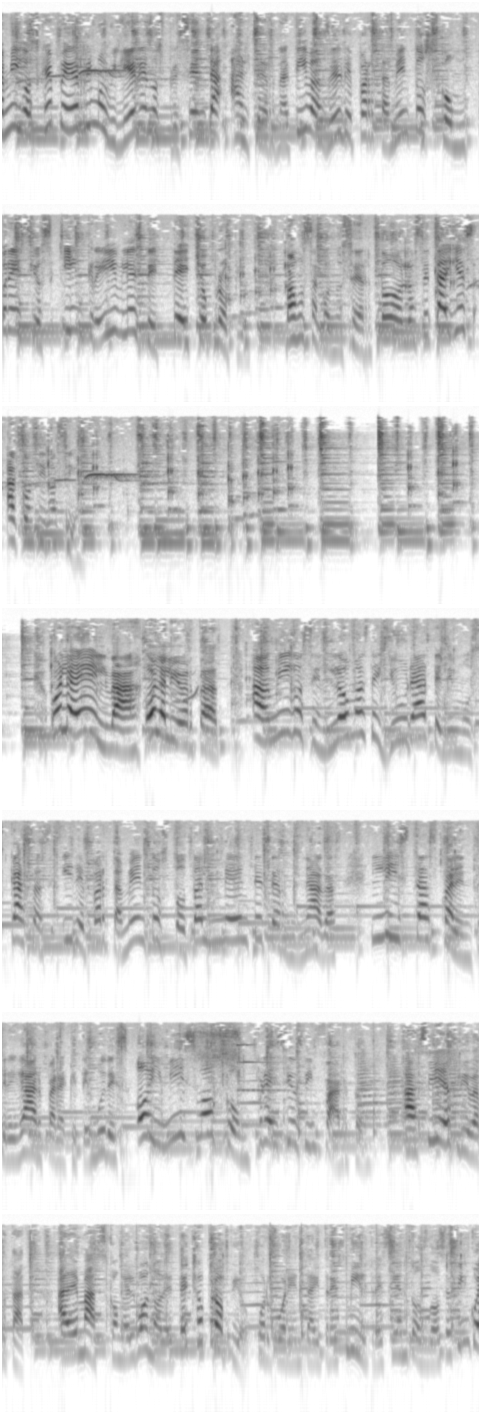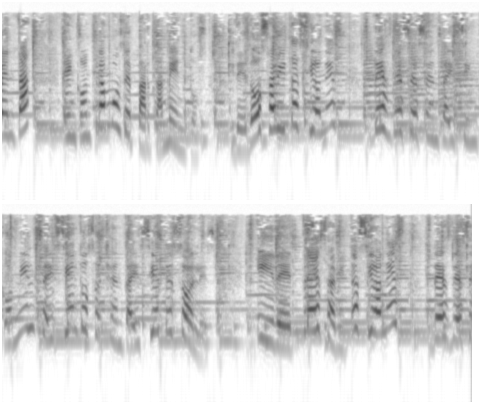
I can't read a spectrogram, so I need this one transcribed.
Amigos, GPR Inmobiliaria nos presenta alternativas de departamentos con precios increíbles de techo propio. Vamos a conocer todos los detalles a continuación. Hola Elba. Hola Libertad. Amigos, en Lomas de Yura tenemos casas y departamentos totalmente terminadas, listas para entregar para que te mudes hoy mismo con precios de infarto. Así es Libertad. Además, con el bono de techo propio por 43.312.50 encontramos departamentos de dos habitaciones desde 65.687 soles y de tres habitaciones desde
